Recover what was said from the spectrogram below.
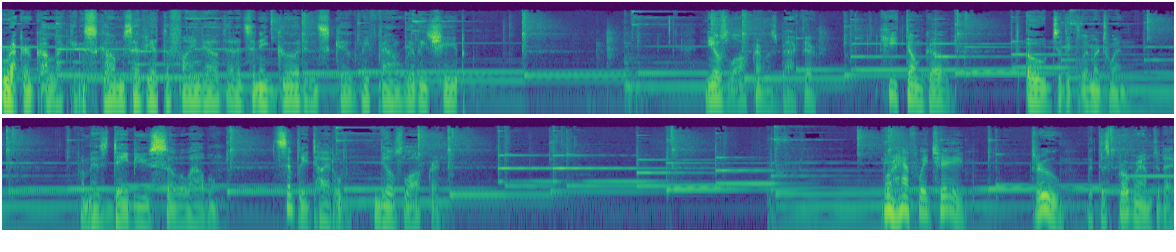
Record collecting scums have yet to find out that it's any good and it's to be found really cheap. Nils Lofgren was back there. Keith Don't Go, Ode to the Glimmer Twin, from his debut solo album, simply titled Nils Lofgren. We're halfway through with this program today.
